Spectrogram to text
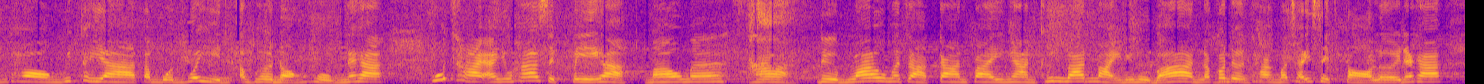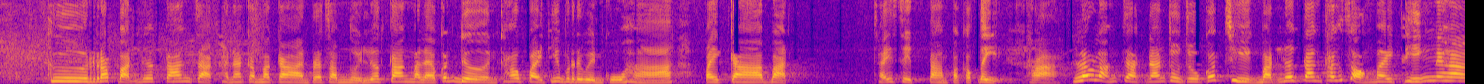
นทอง วิทยาตำบลห้วยหินอำเภอหนองหงส์นะคะ ผู้ชายอายุ 50 ปีค่ะ เมามา ค่ะ ดื่มเหล้ามาจากการไปงานขึ้นบ้านใหม่ในหมู่บ้าน แล้วก็เดินทางมาใช้สิทธิ์ต่อเลยนะคะ คือรับบัตรเลือกตั้งจากคณะกรรมการประจำหน่วยเลือกตั้งมาแล้วก็เดินเข้าไปที่บริเวณคูหาไปกาบัตรใช้สิทธิ์ตามปกติค่ะแล้วหลังจากนั้นจู่ๆก็ฉีกบัตรเลือกตั้งทั้งสองใบทิ้งนะคะ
